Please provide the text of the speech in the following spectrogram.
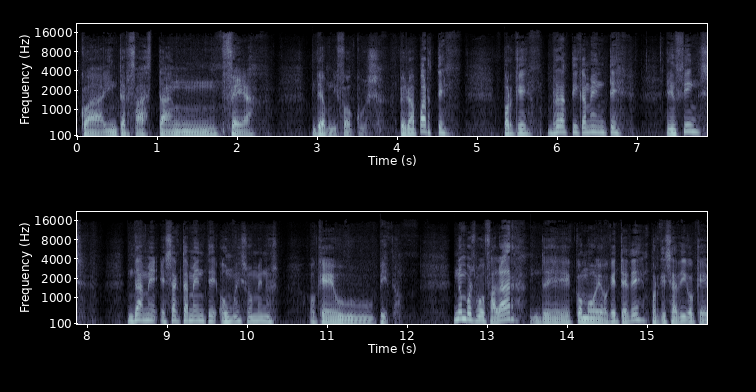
coa interfaz tan fea de Omnifocus. Pero aparte, porque prácticamente en Things dame exactamente ou máis ou menos o que eu pido. Non vos vou falar de como é o GTD, porque xa digo que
